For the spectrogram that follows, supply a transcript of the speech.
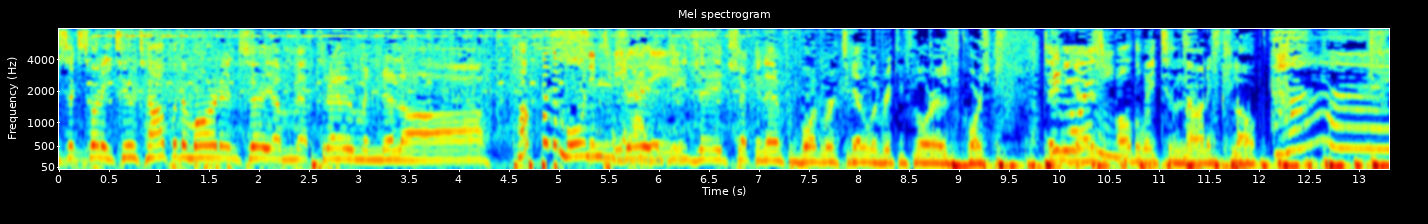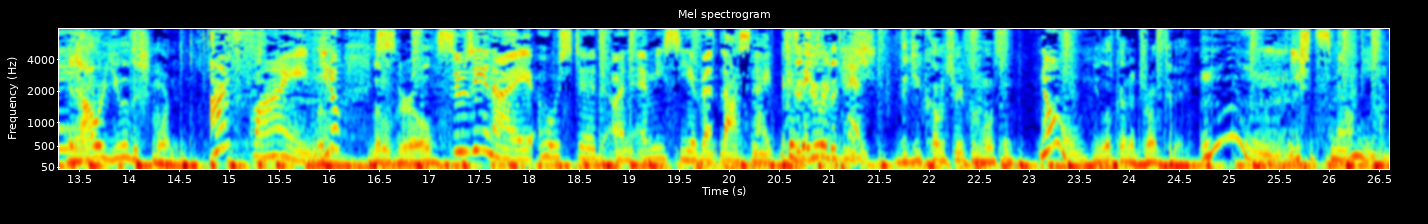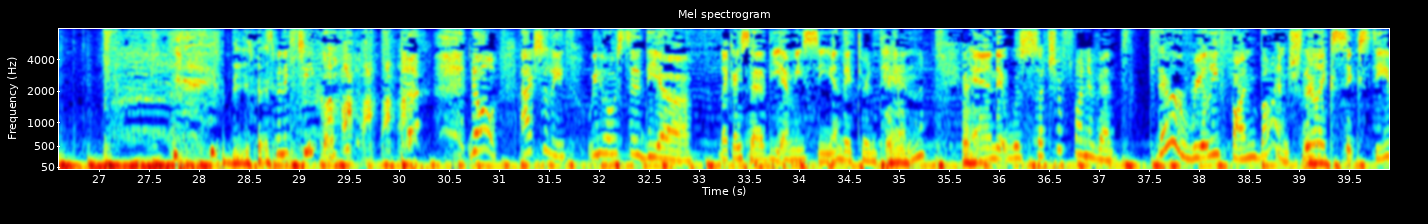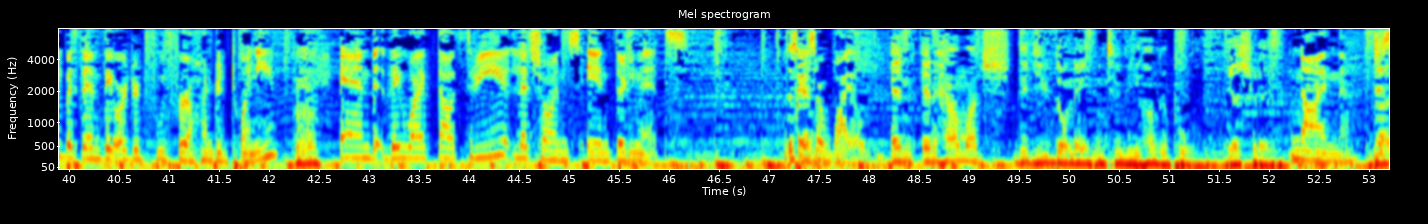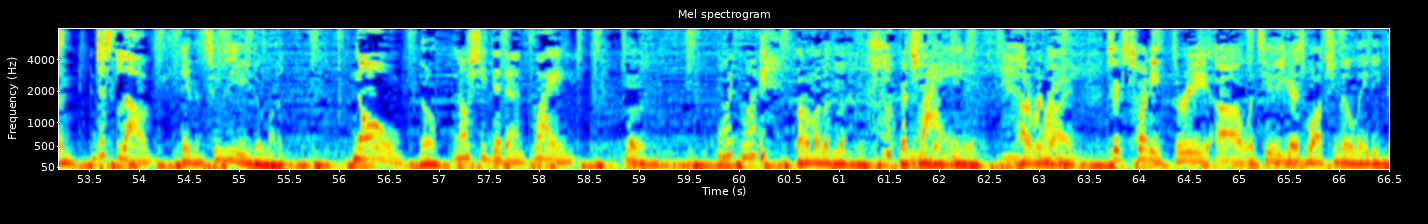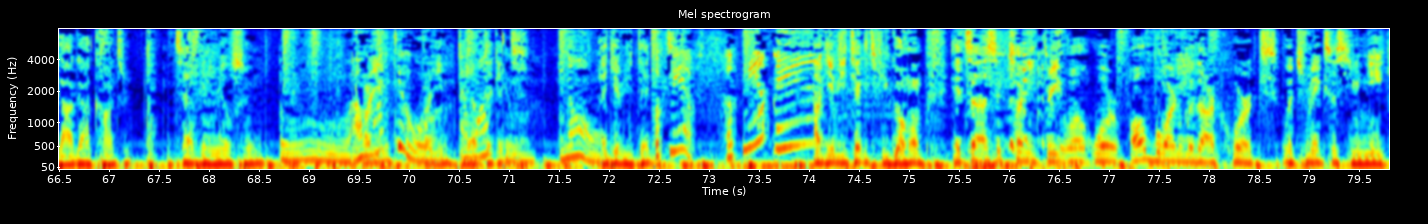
622. Top of the morning to you, Metro Manila. Top of the morning to you, DJ, the. DJ checking in from board work together with Ricky Flores, of course. Taking you guys all the way till 9 o'clock. Hi. And how are you this morning? I'm fine. you know, Little girl. Susie and I hosted an MEC event last night because Did they you, turned did, 10. you, did you come straight from hosting? No. You look kind of drunk today. Mm, you should smell me. DJ. Sminik Chico. no, actually, we hosted the, uh, like I said, the MEC, and they turned uh-huh. 10. Uh-huh. And it was such a fun event. They're a really fun bunch. They're uh-huh. like 60, but then they ordered food for 120. And they wiped out three lechons in 30 minutes. Those guys are wild. And and how much did you donate into the hunger pool yesterday? None. Just, None? just love. Hey, did Susie eat a lot? No. No? No, she didn't. Why? No. What? Why? Para malaglag it That's right. Hindi. Aphrodite. 623. Uh, let's see. Are you guys watching the Lady Gaga concert? It's happening real soon. Ooh, I Are want you? to. Are you? Do I want tickets? to. No. I give you tickets. Hook me up. Hook me up, man. I'll give you tickets if you go home. It's uh, 623. well, we're all born with our quirks, which makes us unique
